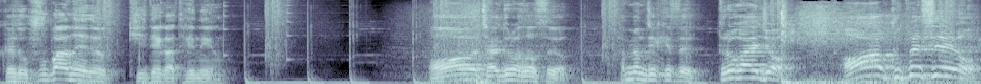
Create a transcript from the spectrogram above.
그래도 후반에도 기대가 되네요. 어, 잘 들어섰어요. 한 명 제꼈어요. 들어가야죠. 아, 굿패스예요.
